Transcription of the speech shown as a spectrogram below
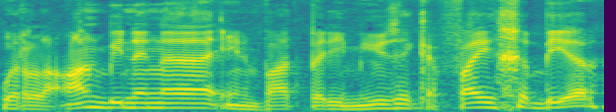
oor hulle aanbiedinge en wat by die Music Cafe gebeur,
